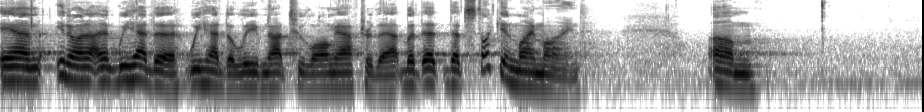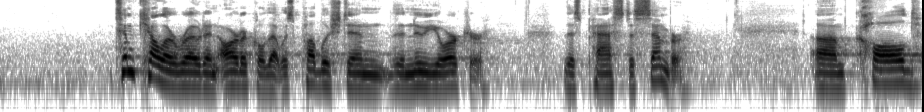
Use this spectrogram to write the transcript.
And, you know, and we, had to, we had to leave not too long after that, but that, that stuck in my mind. Um, Tim Keller wrote an article that was published in The New Yorker this past December um, called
